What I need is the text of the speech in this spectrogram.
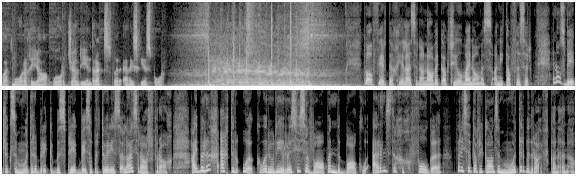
wat môre gejaag word. Jody Hendricks vir RSG Sport. 12:40 jy luister na Naweek Aktueel. My naam is Anita Visser. In ons weeklikse motorrubriek bespreek Wesop Pretoria se luisteraarsvraag. Hy berig egter ook oor hoe die Russiese wapendebakel ernstige gevolge vir die Suid-Afrikaanse motorbedryf kan inhou.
